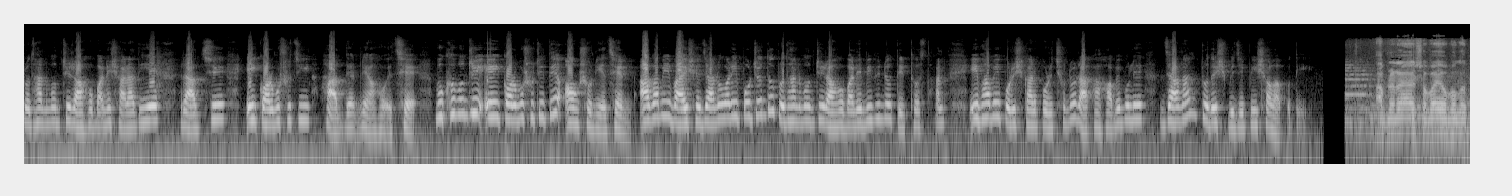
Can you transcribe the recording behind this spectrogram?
প্রধানমন্ত্রীর আহ্বানে সাড়া দিয়ে রাজ্যে এই কর্মসূচি হাত নেওয়া হয়েছে। মুখ্যমন্ত্রী এই কর্মসূচিতে অংশ নিয়েছেন। আগামী বাইশে জানুয়ারি পর্যন্ত প্রধানমন্ত্রীর আহ্বানে বিভিন্ন তীর্থস্থান এভাবে পরিষ্কার পরিচ্ছন্ন রাখা হবে বলে জানান প্রদেশ বিজেপি সভাপতি। আপনারা সবাই অবগত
